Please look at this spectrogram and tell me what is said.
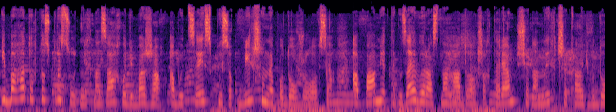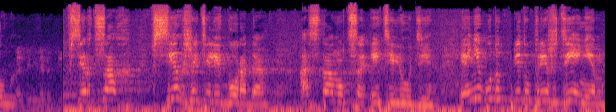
І багато хто з присутніх на заході бажав, аби цей список більше не подовжувався. А пам'ятник зайвий раз нагадував шахтарям, що на них чекають вдома. в сердцах всех жителей города останутся эти люди. И они будут предупреждением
